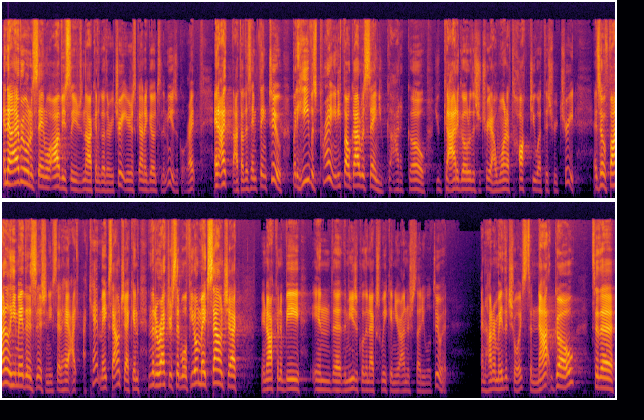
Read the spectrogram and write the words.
And now everyone was saying, well, obviously you're just not going to go to the retreat, you're just going to go to the musical, right? And I, I thought the same thing too. But he was praying and he felt God was saying, you got to go. You got to go to this retreat. I want to talk to you at this retreat. And so finally he made the decision. He said, hey, I, I can't make sound check. And, and the director said, well, if you don't make sound check, you're not going to be in the, the musical the next week and your understudy will do it. And Hunter made the choice to not go to the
